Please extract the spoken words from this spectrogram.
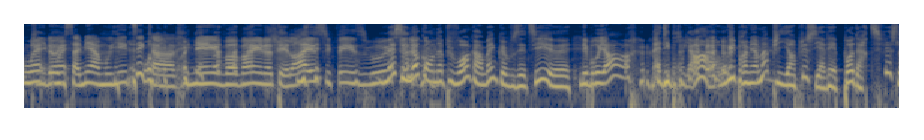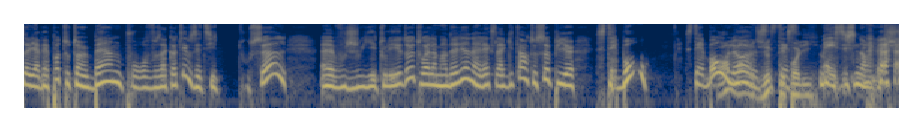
Ouais, puis là, il s'est mis à mouiller, tu sais, quand rien va bien, là, t'es live sur Facebook. Mais c'est là qu'on a pu voir quand même que vous étiez... Euh, des brouillards? Ben, des brouillards, oui, premièrement. Puis en plus, il n'y avait pas d'artifice, là. Il n'y avait pas tout un band pour vous accoter. Vous étiez tout seul. Euh, vous jouiez tous les deux, toi la mandoline, Alex la guitare, tout ça. Puis euh, c'était beau. C'était beau, oh, là. Mon Dieu, t'es poli. Mais non, je suis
